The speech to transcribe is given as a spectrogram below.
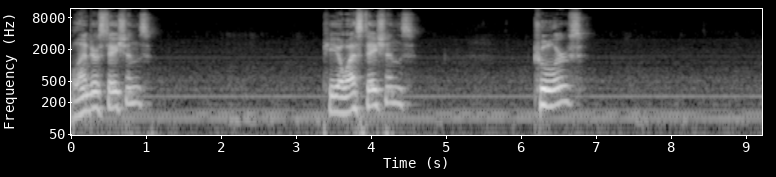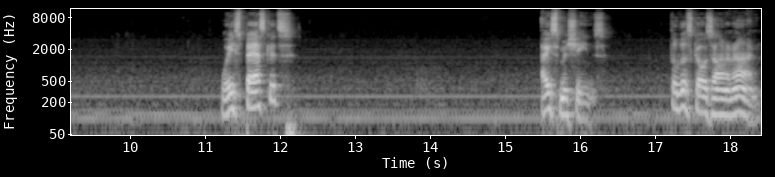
blender stations, POS stations, coolers, waste baskets, ice machines. The list goes on and on.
